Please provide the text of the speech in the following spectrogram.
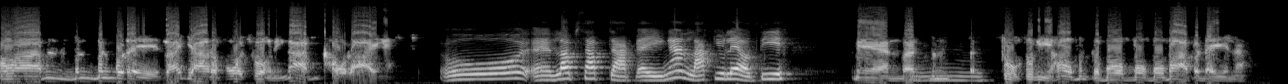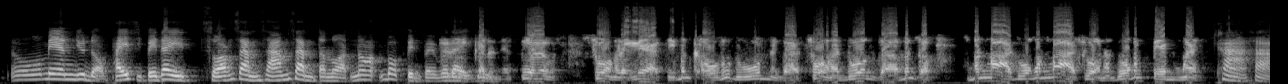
เพราะว่ามันมันมันบ่ได้หลายอย่างหรอกเพราะว่าช่วงนี้งานมันเข้าหลายไงโอ้ยเอ่อรับทรัพย์จากไอ้งานหลักอยู่แล้วตีแม่นมันมันอืมโศกตัวนี้เฮามันก็บ่บ่บ่มาปานใดนะโอ้แมนอยู่ดอกไผสิไปได้สองสั่นสามสั่นตลอดเนาะบ่เป็นไปบ่ได้เออก็นั่นแหละคือช่วงแรกๆที่มันเข้าฤดูนั่นก็ช่วงนั้นดวงก็มันก็มันมาดวงมันมาช่วงนั้นดวงมันเต็มไง ค่ะค่ะ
